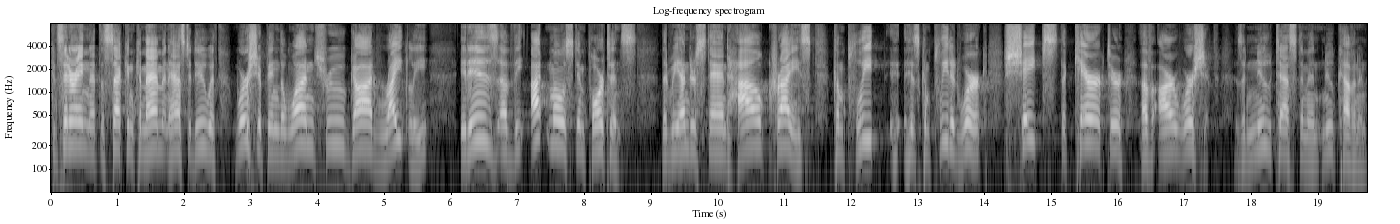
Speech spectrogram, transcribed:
Considering that the second commandment has to do with worshiping the one true God rightly, it is of the utmost importance that we understand how Christ complete his completed work shapes the character of our worship as a New Testament, New Covenant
